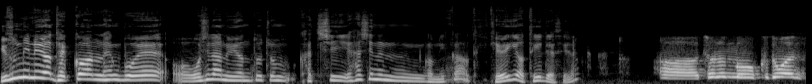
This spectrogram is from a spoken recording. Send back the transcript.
유승민 의원 대권 행보에 어, 오신환 의원도 좀 같이 하시는 겁니까? 어떻게 계획이 어떻게 되세요? 아 저는 뭐 그동안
